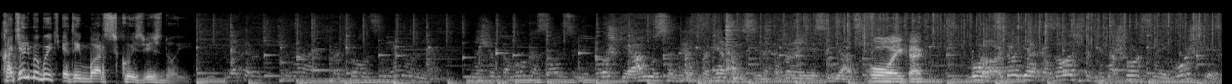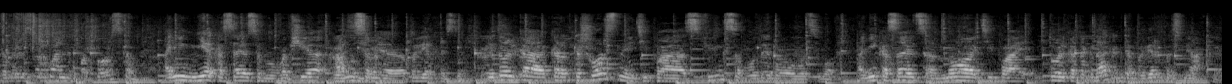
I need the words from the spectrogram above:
Хотели бы быть этой морской звездой? Я, короче, вчера прочел исследование насчет того, касаются ли кошки анусами поверхности, на которой они сидят. Ой, как. Вот, в итоге оказалось, что длинношерстные кошки, которые с нормальным подшерстком, они не касаются вообще анусами поверхности. И только короткошерстные, типа сфинксов, вот этого вот всего, они касаются, но типа только тогда, когда поверхность мягкая.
